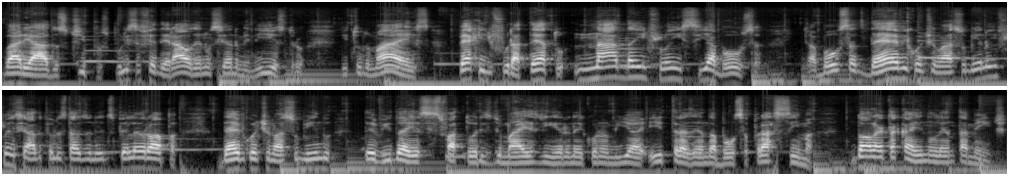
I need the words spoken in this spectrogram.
variados tipos, Polícia Federal denunciando ministro e tudo mais, PEC de fura-teto, nada influencia a bolsa. A bolsa deve continuar subindo, influenciado pelos Estados Unidos e pela Europa. Deve continuar subindo devido a esses fatores de mais dinheiro na economia e trazendo a bolsa para cima. O dólar está caindo lentamente.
